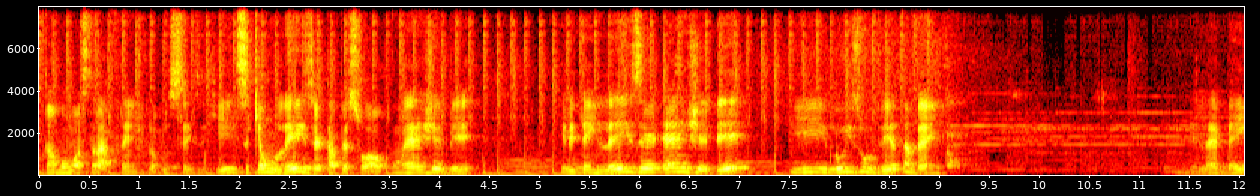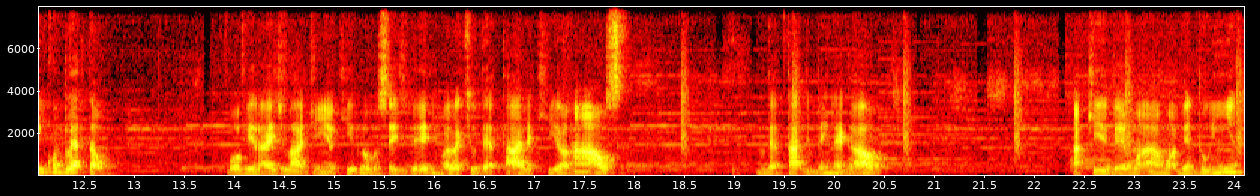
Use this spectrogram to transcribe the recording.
Então vou mostrar a frente para vocês aqui. Isso aqui é um laser, tá pessoal? Com RGB. Ele tem laser RGB e luz UV também. Ele é bem completão. Vou virar de ladinho aqui para vocês verem. Olha aqui o detalhe aqui, ó, na alça. Um detalhe bem legal. Aqui vem uma, uma ventoinha,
